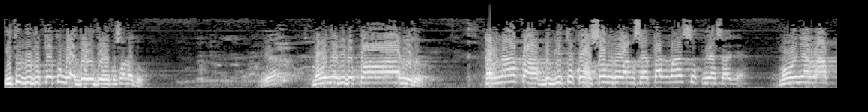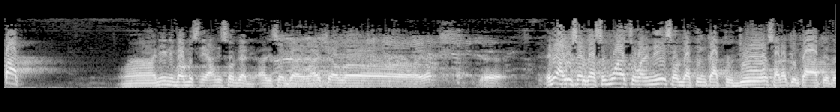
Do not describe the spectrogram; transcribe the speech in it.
Itu duduknya tuh nggak jauh-jauh ke sana tuh. Ya maunya di depan gitu. Karena apa? Begitu kosong ruang setan masuk biasanya. Maunya rapat. Wah ini ini bagus nih ahli surga nih ahli surga masya Allah ya, ya. ini ahli surga semua cuma ini surga tingkat tujuh sana tingkat itu.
